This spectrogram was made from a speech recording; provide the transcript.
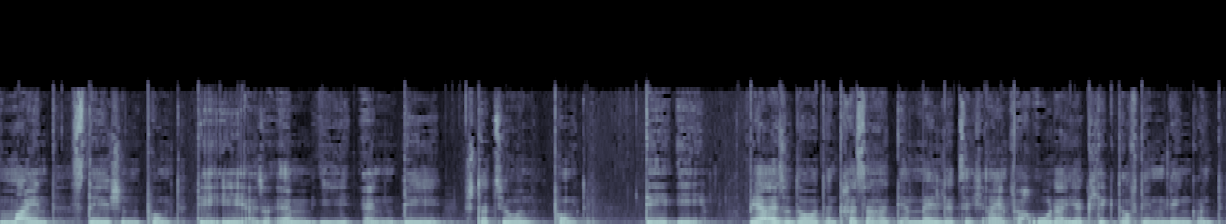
mindstation.de, also M-I-N-D station.de. Wer also dort Interesse hat, der meldet sich einfach oder ihr klickt auf den Link und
